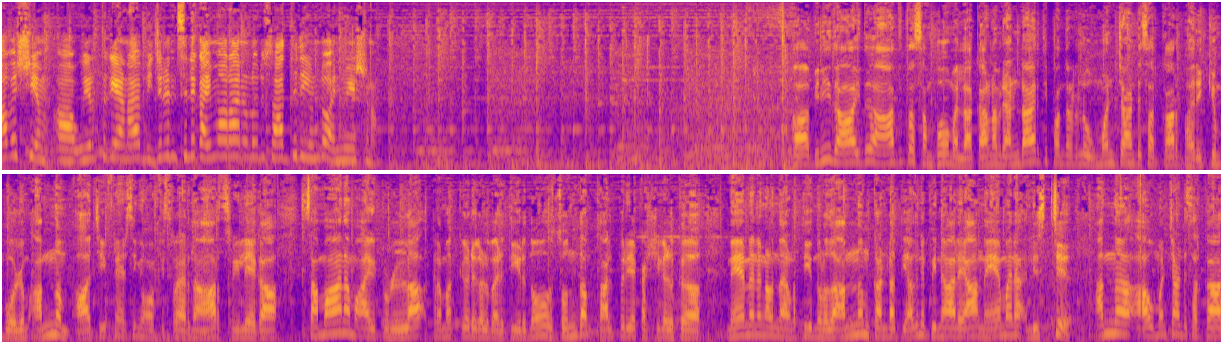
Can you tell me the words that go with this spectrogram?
ആവശ്യം ആ, ഉയർത്തുകയാണ്. വിജിലൻസിന് കൈമാറാനുള്ള ഒരു സാധ്യതയുണ്ടോ അന്വേഷണം? വിനീത ഇത് ആദ്യത്തെ സംഭവമല്ല. കാരണം രണ്ടായിരത്തി പന്ത്രണ്ടിൽ ഉമ്മൻചാണ്ടി സർക്കാർ ഭരിക്കുമ്പോഴും അന്നും ആ ചീഫ് നഴ്സിംഗ് ഓഫീസറായിരുന്ന ആർ ശ്രീലേഖ സമാനമായിട്ടുള്ള ക്രമക്കേടുകൾ വരുത്തിയിരുന്നു. സ്വന്തം താല്പര്യ കക്ഷികൾക്ക് നിയമനങ്ങൾ നടത്തി എന്നുള്ളത് അന്നും കണ്ടെത്തി. അതിന് പിന്നാലെ ആ നിയമന ലിസ്റ്റ് അന്ന് ഉമ്മൻചാണ്ടി സർക്കാർ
